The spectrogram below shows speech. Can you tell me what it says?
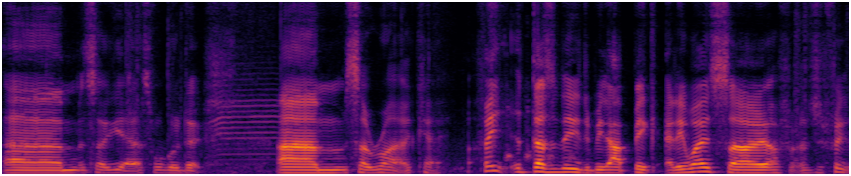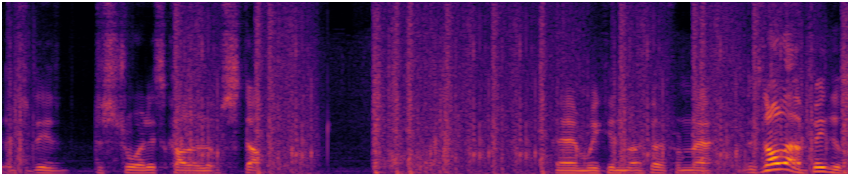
Um, so yeah, that's what we'll do. Um, so right, okay. I think it doesn't need to be that big anyway, so I just think I just need to destroy this kind of little stuff. And we can go from there. It's not that big as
